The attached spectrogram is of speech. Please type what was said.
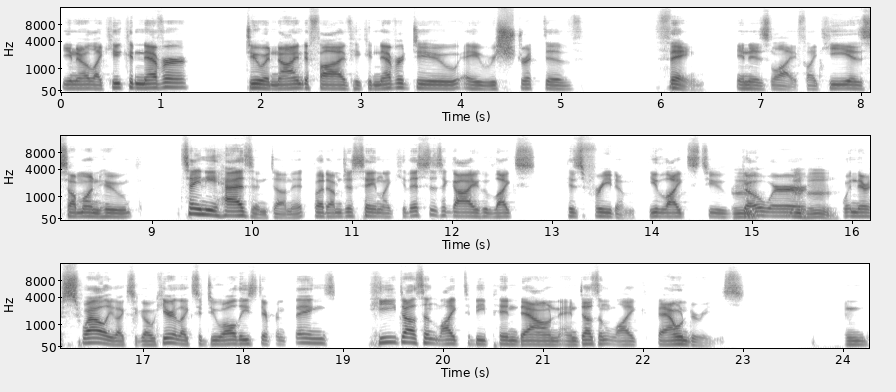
You know, like he could never do a nine to five. He could never do a restrictive thing in his life. Like he is someone who, I'm saying he hasn't done it, but I'm just saying like this is a guy who likes his freedom. He likes to Mm, go where Mhm. when there's swell, he likes to go here, likes to do all these different things. He doesn't like to be pinned down and doesn't like boundaries. And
